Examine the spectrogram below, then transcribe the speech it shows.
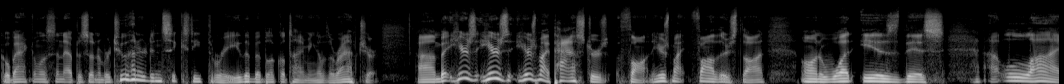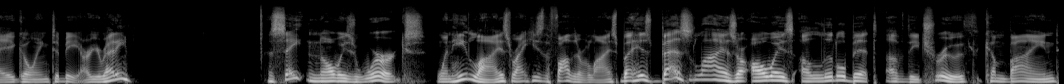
Go back and listen to episode number 263, the biblical timing of the rapture. Um, but here's here's here's my pastor's thought. Here's my father's thought on what is this uh, lie going to be. Are you ready? Satan always works when he lies, right? He's the father of lies, but his best lies are always a little bit of the truth combined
